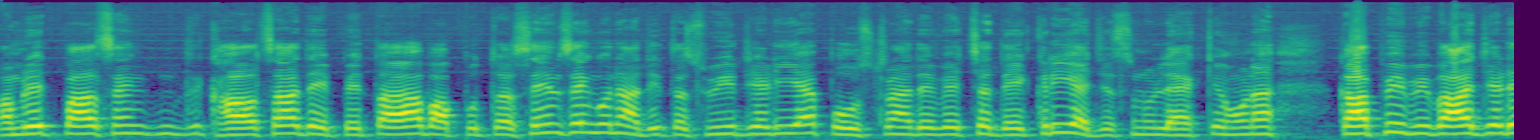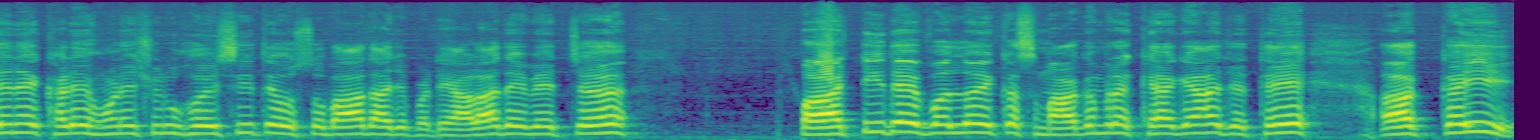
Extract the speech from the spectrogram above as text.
ਅੰਮ੍ਰਿਤਪਾਲ ਸਿੰਘ ਖਾਲਸਾ ਦੇ ਪਿਤਾ ਬਾਪੂ ਤਰਸੇਮ ਸਿੰਘ ਉਹਨਾਂ ਦੀ ਤਸਵੀਰ ਜਿਹੜੀ ਹੈ ਪੋਸਟਰਾਂ ਦੇ ਵਿੱਚ ਦੇਖ ਰਹੀ ਹੈ ਜਿਸ ਨੂੰ ਲੈ ਕੇ ਹੁਣ ਕਾਫੀ ਵਿਵਾਦ ਜਿਹੜੇ ਨੇ ਖੜੇ ਹੋਣੇ ਸ਼ੁਰੂ ਹੋਏ ਸੀ ਤੇ ਉਸ ਤੋਂ ਬਾਅਦ ਅੱਜ ਪਟਿਆਲਾ ਦੇ ਵਿੱਚ ਪਾਰਟੀ ਦੇ ਵੱਲੋਂ ਇੱਕ ਸਮਾਗਮ ਰੱਖਿਆ ਗਿਆ, ਜਿੱਥੇ ਕਈ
